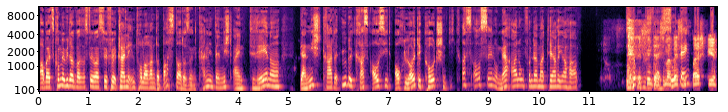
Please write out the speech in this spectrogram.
Aber jetzt kommen wir wieder, was wir, was wir für kleine intolerante Bastarde sind. Kann denn nicht ein Trainer, der nicht gerade übel krass aussieht, auch Leute coachen, die krass aussehen und mehr Ahnung von der Materie haben? Ich finde das immer so bestes denkt? Beispiel,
